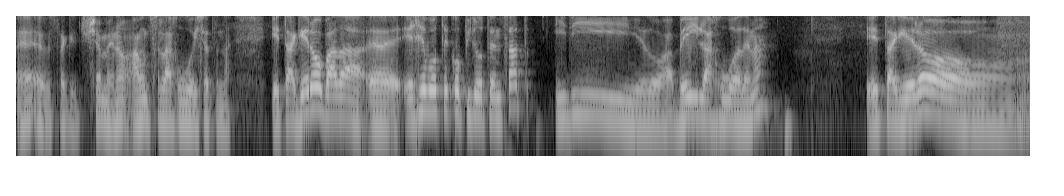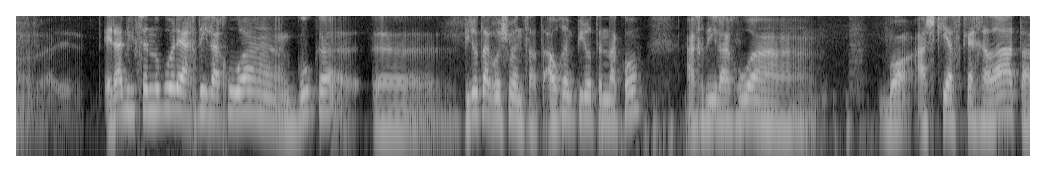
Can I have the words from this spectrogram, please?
eh, ez dakit xeme, no? Hauntz lagu izaten da. Eta gero, bada, eh, erreboteko pilotentzat, idi edo behi lagua dena, eta gero erabiltzen dugu ere ardi lagua guk uh, pilota goxoentzat, aurren piloten dako, ardi lagua bo, aski azkarra da eta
